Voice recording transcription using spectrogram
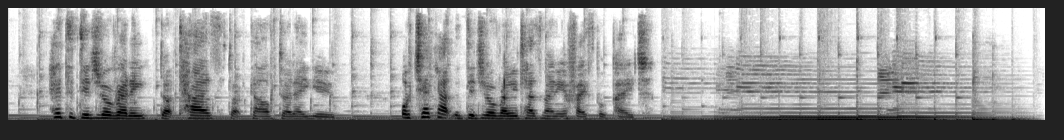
head to digitalready.tas.gov.au or check out the Digital Ready Tasmania Facebook page.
